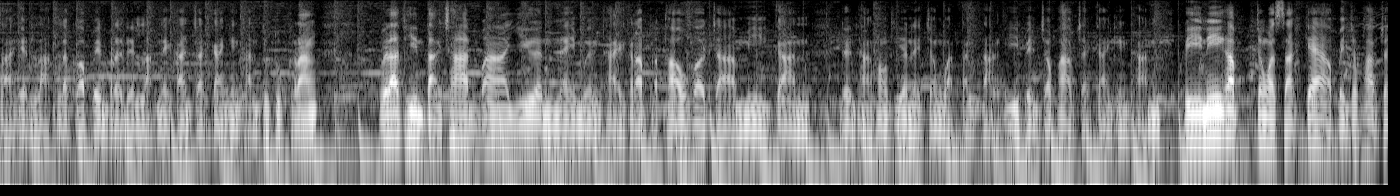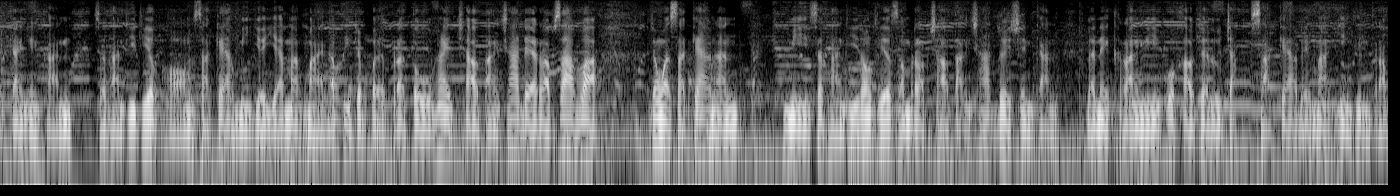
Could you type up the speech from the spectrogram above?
สาเหตุหลัก แล้วก็เป็นประเด็นหลักในการจัดการแข่งขันทุกๆ ครั้ง เวลาทีมต่างชาติมาเยือนในเมืองไทยครับเขาก็จะมีการเดินทางท่องเที่ยวในจังหวัดต่างๆ ที่เป็นเจ้าภาพจัดการแข่งขัน ปีนี้ครับจังหวัดสระแก้วเป็นเจ้าภาพจัดการแข่งขัน สถานที่เที่ยวของสระแก้วมีเยอะแยะมากมายครับที่จะเปิดประตูให้ชาวต่างชาติได้รับทราบว่า จังหวัดสระแก้วนั้น มีสถานที่ท่องเที่ยวสำหรับชาวต่างชาติด้วยเช่นกัน และในครั้งนี้พวกเขาจะรู้จักสระแก้วได้มากยิ่งขึ้นครับ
